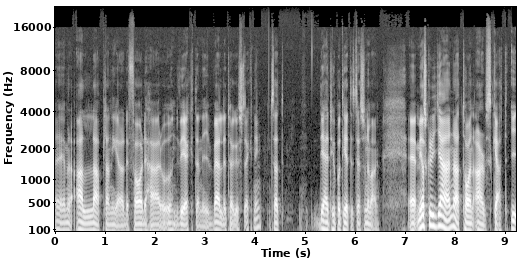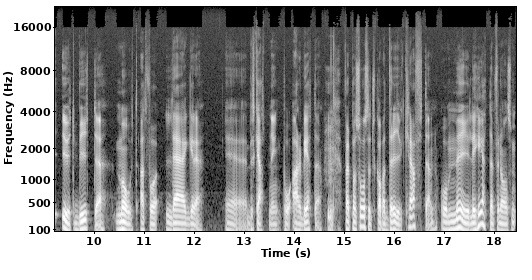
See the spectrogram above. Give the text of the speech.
Eh, jag menar, alla planerade för det här och undvek den i väldigt hög utsträckning. Så att det här är ett hypotetiskt resonemang. Eh, men jag skulle gärna ta en arvsskatt i utbyte mot att få lägre eh, beskattning på arbete. Mm. För att på så sätt skapa drivkraften och möjligheten för någon som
